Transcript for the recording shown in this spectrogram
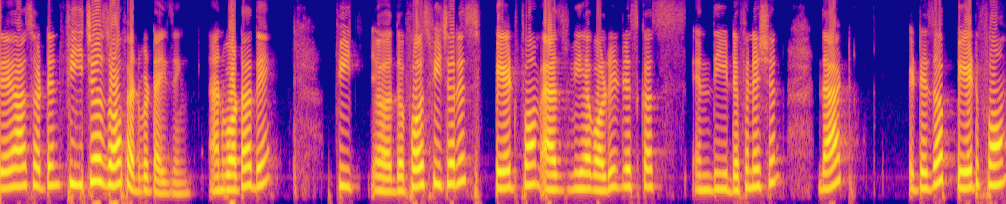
there are certain features of advertising. And what are they? Fe- uh, the first feature is paid form as we have already discussed in the definition that it is a paid form.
